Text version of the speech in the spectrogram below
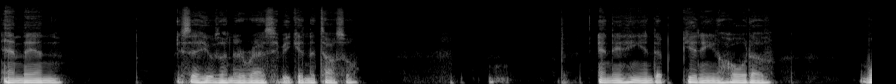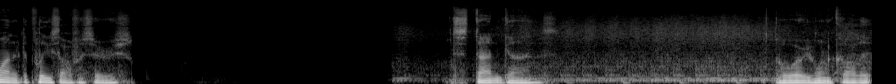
And then they said he was under arrest. He began to tussle. And then he ended up getting a hold of one of the police officers. Stun guns. Or whatever you want to call it.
